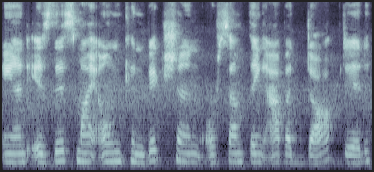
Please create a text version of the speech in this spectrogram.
and is this my own conviction or something I've adopted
